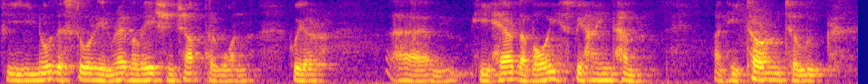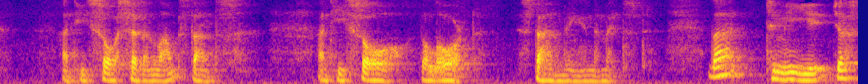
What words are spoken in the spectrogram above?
If you know the story in Revelation chapter 1, where um, he heard a voice behind him and he turned to look and he saw seven lampstands and he saw the Lord standing in the midst. That to me, just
